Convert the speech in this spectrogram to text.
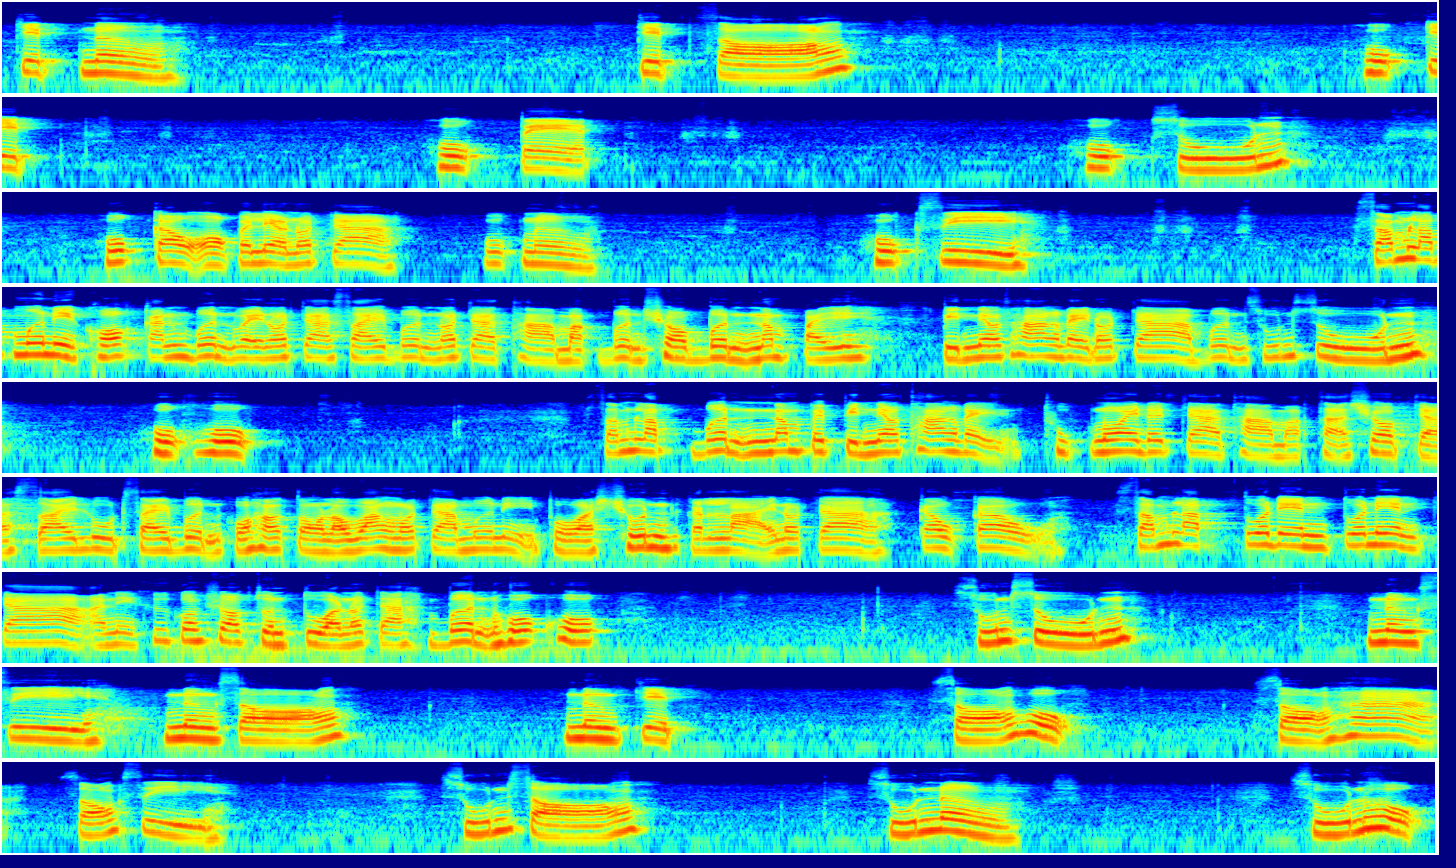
เจ็ดหนึ่งเจ็ดสองหกเจ็ดหกแปดหกศูนย์ หกเก้าออกไปแล้วเนาะจ้าหกหนึ่งหกสี่สำหรับมือนี่ขอกันเบิ้ลไว้เนาะจ้าไซเบิ้ลเนาะจ้าถ้ามักเบิ้ลชอบเบิ้ลนำไปเป็นแนวทางได้เนาะจ้าเบิ้ลศูนย์ศูนย์หกหกสำหรับเบิ้ลนำไปเป็นแนวทางได้ถูกน้อยเด้อจ้าถ้ามักถาชอบจ้าสายลูดสายเบิ้ลของเฮาต้องระวังเนาะจ้ามือนี้เพราะว่าชนกันหลายเนาะจ้าเก้าเก้า สำหรับตัวเด่นตัวเน้นจ้า อันนี้คือความชอบส่วนตัวเนาะจ้าเบิ้ลหกหกศูนย์ศูนย์หนึ่งสี่หนึ่งสองหนึ่งเจ็ดสองหกสองห้าสองสี่ศูนย์สองศูนย์หนึ่งศูนย์หก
